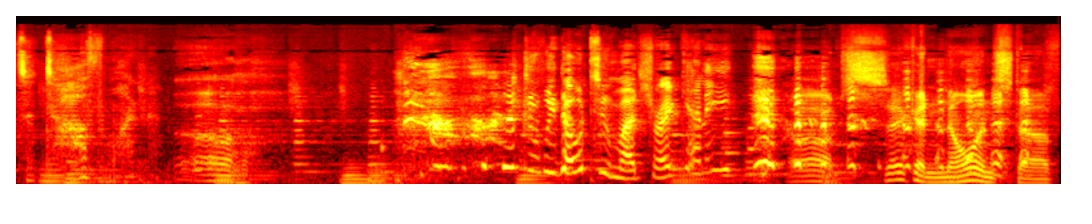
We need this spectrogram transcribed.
Oh, that's a tough one. we know too much, right, Kenny? Oh, I'm sick of knowing stuff.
